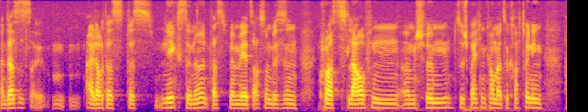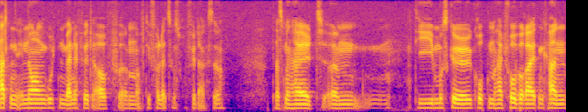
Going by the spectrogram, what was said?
Das ist äh, halt auch das, das Nächste, ne? Was, wenn wir jetzt auch so ein bisschen Cross-Laufen, ähm, Schwimmen zu sprechen kommen, also Krafttraining, hat einen enorm guten Benefit auf, ähm, auf die Verletzungsprophylaxe. Dass man halt ähm, die Muskelgruppen halt vorbereiten kann,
